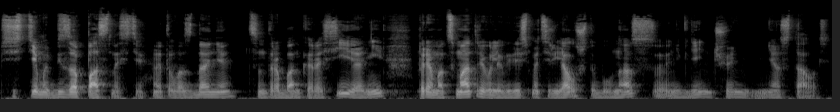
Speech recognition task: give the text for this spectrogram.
системы безопасности этого здания Центробанка России, они прям отсматривали весь материал, чтобы у нас э, нигде ничего не осталось.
